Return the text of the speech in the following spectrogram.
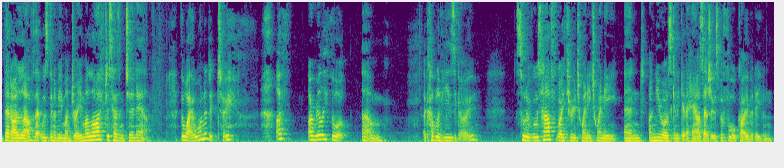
that I love. That was going to be my dream. My life just hasn't turned out the way I wanted it to. I I really thought um, a couple of years ago, sort of it was halfway through 2020 and I knew I was going to get a house. Actually, it was before COVID even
